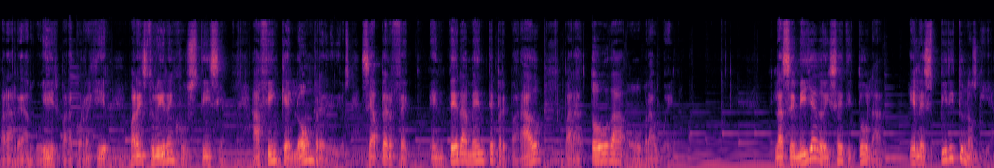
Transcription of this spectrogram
para rearguir, para corregir, para instruir en justicia, a fin que el hombre de Dios sea perfecto, enteramente preparado para toda obra buena. La semilla de hoy se titula El Espíritu nos guía.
